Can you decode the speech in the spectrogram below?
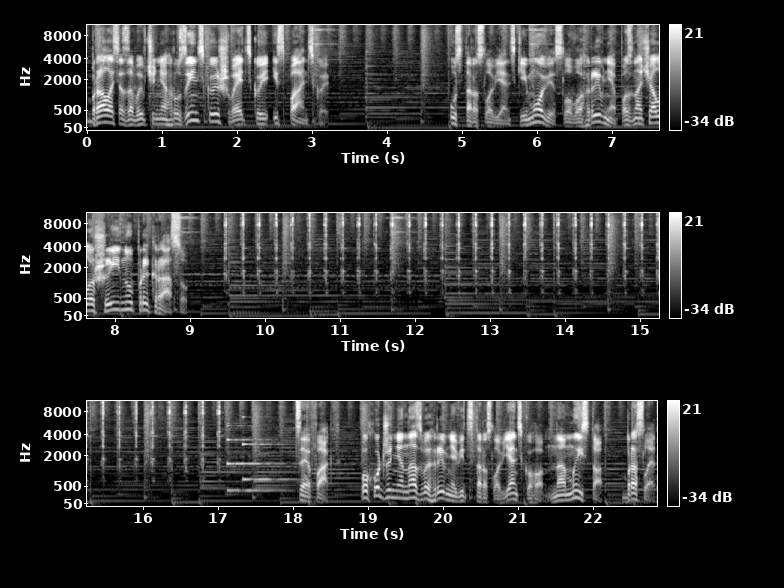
Бралася за вивчення грузинської, шведської, іспанської. У старослов'янській мові слово гривня позначало шийну прикрасу. Це факт. Походження назви гривня від старослов'янського намисто браслет.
